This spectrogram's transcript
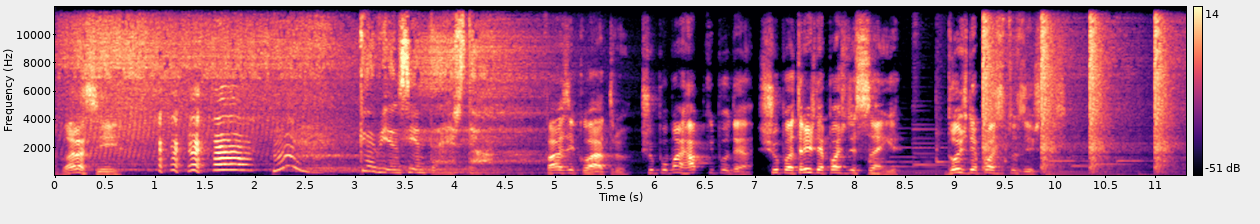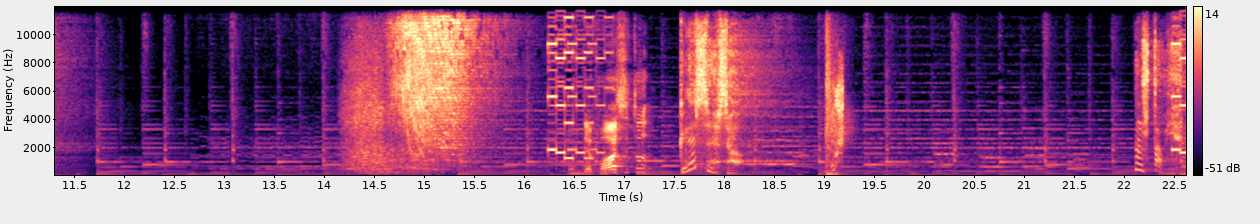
Agora sim. Qué bien sienta esto. Fase 4. Chupa o mais rápido que puder. Chupa 3 depósitos de sangue. 2 depósitos extras. Um depósito. ¿Qué es eso? No está bien.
